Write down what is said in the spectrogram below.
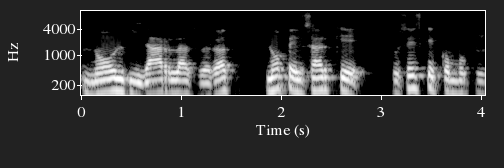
no olvidarlas, ¿verdad? No pensar que, pues es que como pues,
